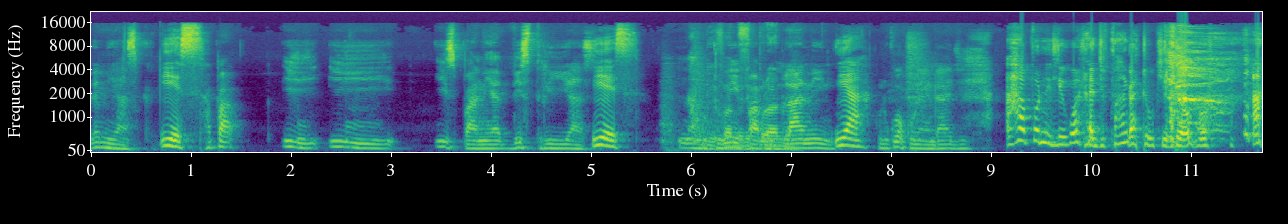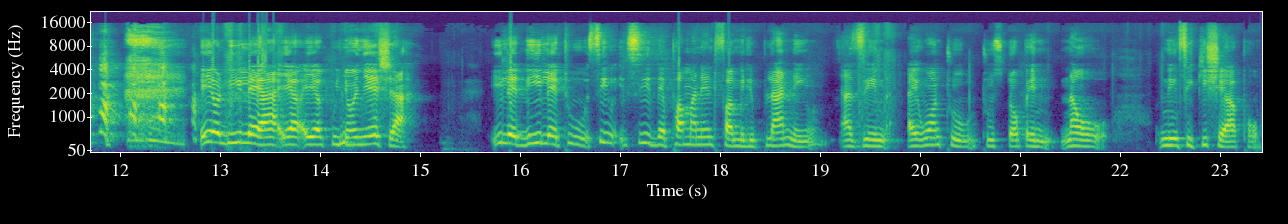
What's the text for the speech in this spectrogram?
Let me ask. yes Hapa hii hii hii span ya this three years yes na mtumii family family planning. planning. yeah Kulikuwa kunaendaje? hapo nilikuwa najipanga tu kidogo hiyo ni ile ya, ya, ya kunyonyesha ile ile tu si, si the permanent family planning as in i want to, to stop and now nifikishe hapo.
